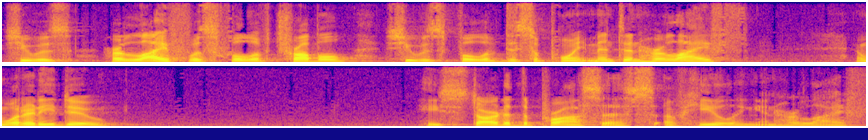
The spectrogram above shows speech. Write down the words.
She was Her life was full of trouble. She was full of disappointment in her life. And what did he do? He started the process of healing in her life,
